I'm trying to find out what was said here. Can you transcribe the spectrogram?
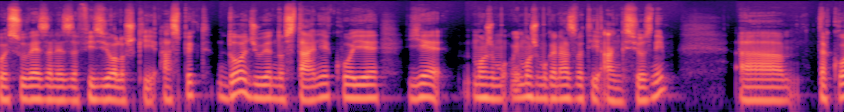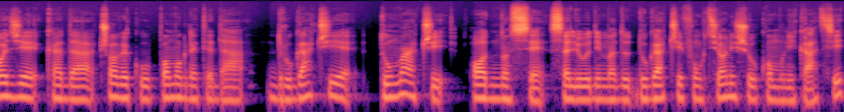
koje su vezane za fiziološki aspekt dođu u jedno stanje koje je, možemo, možemo ga nazvati anksioznim. Uh, takođe, kada čoveku pomognete da drugačije tumači odnose sa ljudima, drugačije funkcioniše u komunikaciji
